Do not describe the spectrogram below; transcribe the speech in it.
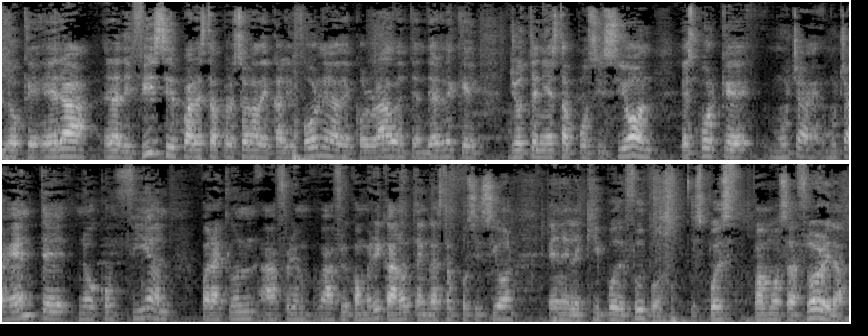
lo que era era difícil para esta persona de California de Colorado entender de que yo tenía esta posición es porque mucha mucha gente no confían para que un afroamericano tenga esta posición en el equipo de fútbol después vamos a Florida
